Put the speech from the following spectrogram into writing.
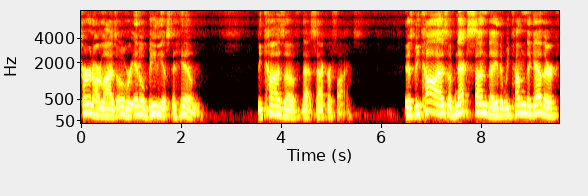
turn our lives over in obedience to Him because of that sacrifice. It is because of next Sunday that we come together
